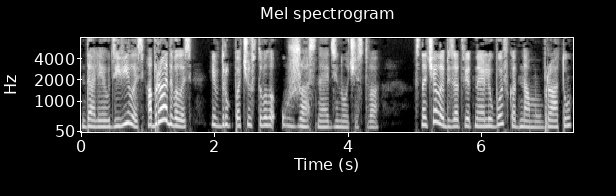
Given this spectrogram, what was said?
Далее удивилась, обрадовалась и вдруг почувствовала ужасное одиночество. Сначала безответная любовь к одному брату,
